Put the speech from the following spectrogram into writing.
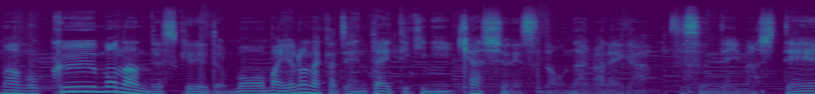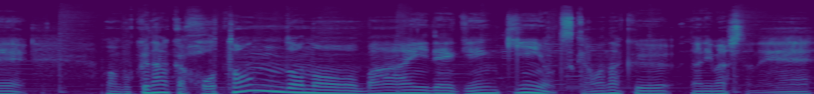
まあ僕もなんですけれども、まあ、世の中全体的にキャッシュレスの流れが進んでいまして、まあ、僕なんかほとんどの場合で現金を使わなくなりましたね。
